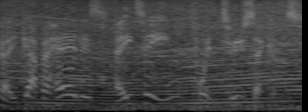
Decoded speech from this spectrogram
Okay, gap ahead is 18.2 seconds.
